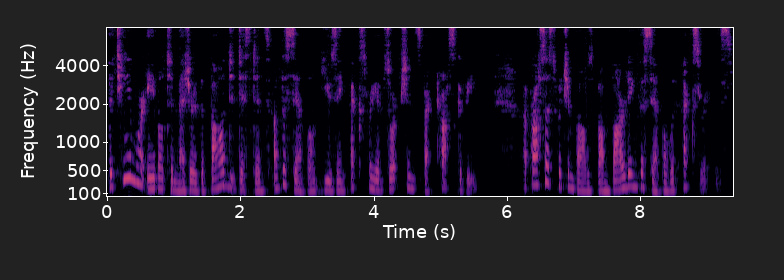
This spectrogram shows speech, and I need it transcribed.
The team were able to measure the bond distance of the sample using X-ray absorption spectroscopy, a process which involves bombarding the sample with X-rays.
